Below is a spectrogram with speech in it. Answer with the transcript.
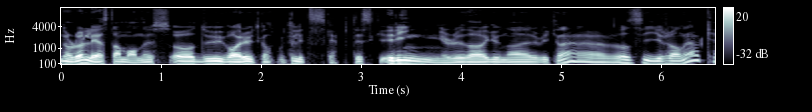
Når du har lest da manus, og du var i utgangspunktet litt skeptisk, ringer du da Gunnar Viken og sier sånn Ja, ok,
